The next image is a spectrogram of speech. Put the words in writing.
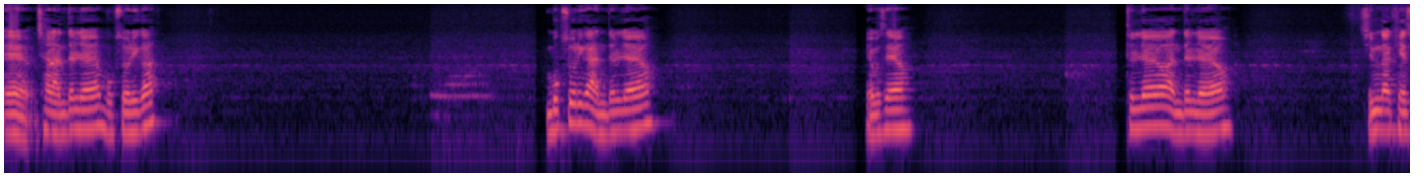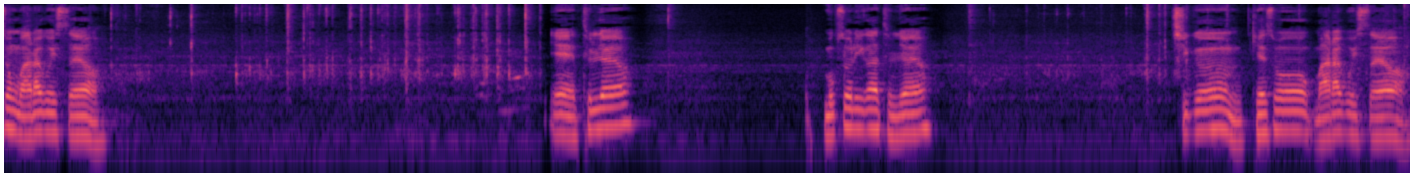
예, 잘 안 들려요? 목소리가? 목소리가 안 들려요? 여보세요? 들려요? 안 들려요? 지금 나 계속 말하고 있어요. 예, 들려요? 목소리가 들려요? 지금 계속 말하고 있어요.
